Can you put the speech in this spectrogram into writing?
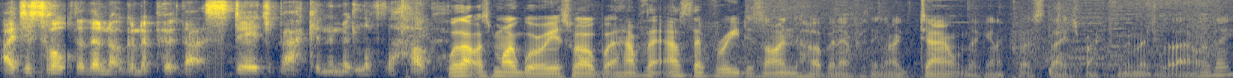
I just hope that they're not going to put that stage back in the middle of the hub. Well, that was my worry as well. But have they, as they've redesigned the hub and everything, I doubt they're going to put a stage back in the middle of that, are they?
